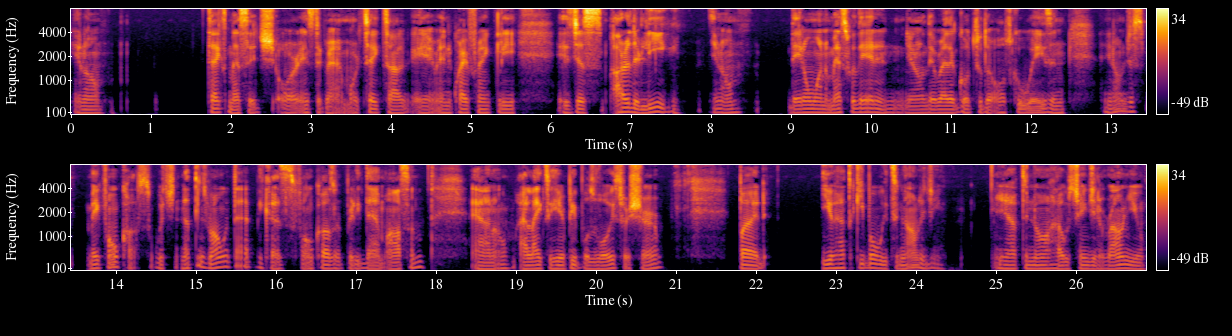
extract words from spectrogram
you know, text message or Instagram or TikTok. And quite frankly, it's just out of their league, you know they don't want to mess with it and you know they rather go to the old school ways and you know just make phone calls which nothing's wrong with that because phone calls are pretty damn awesome. And i don't know. I like to hear people's voice for sure. But you have to keep up with technology. You have to know how it's changing around you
